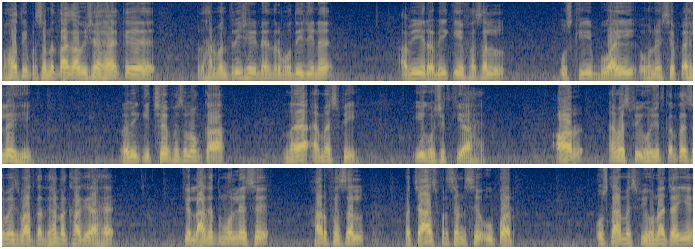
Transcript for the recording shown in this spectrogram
बहुत ही प्रसन्नता का विषय है कि प्रधानमंत्री श्री नरेंद्र मोदी जी ने अभी रबी की फ़सल, उसकी बुआई होने से पहले ही रबी की छः फ़सलों का नया एमएसपी ये घोषित किया है। और एमएसपी घोषित करते समय इस बात का ध्यान रखा गया है कि लागत मूल्य से हर फ़सल 50 परसेंट से ऊपर उसका एमएसपी होना चाहिए।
